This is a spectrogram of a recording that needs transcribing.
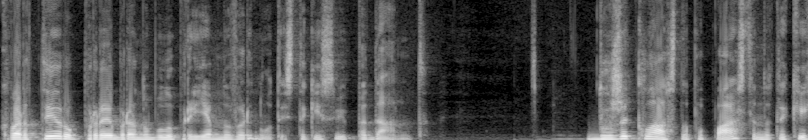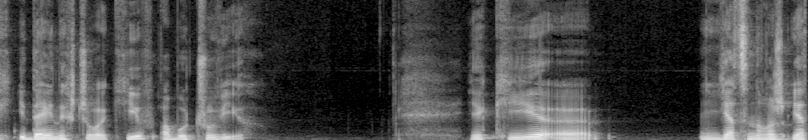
квартиру прибрано, було приємно вернутись. Такий собі педант. Дуже класно попасти на таких ідейних чуваків або чувіх, які, е, я, це наваж... я,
